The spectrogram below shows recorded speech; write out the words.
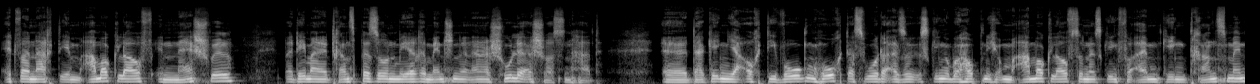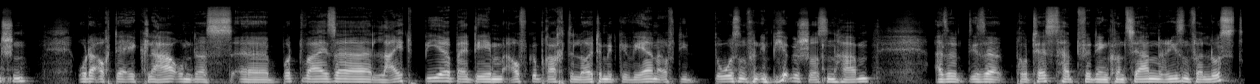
etwa nach dem Amoklauf in Nashville, bei dem eine Transperson mehrere Menschen in einer Schule erschossen hat. Äh, da gingen ja auch die Wogen hoch. Das wurde also, es ging überhaupt nicht um Amoklauf, sondern es ging vor allem gegen Transmenschen. Oder auch der Eklat um das äh, Budweiser Lightbier, bei dem aufgebrachte Leute mit Gewehren auf die Dosen von dem Bier geschossen haben. Also dieser Protest hat für den Konzern einen Riesenverlust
